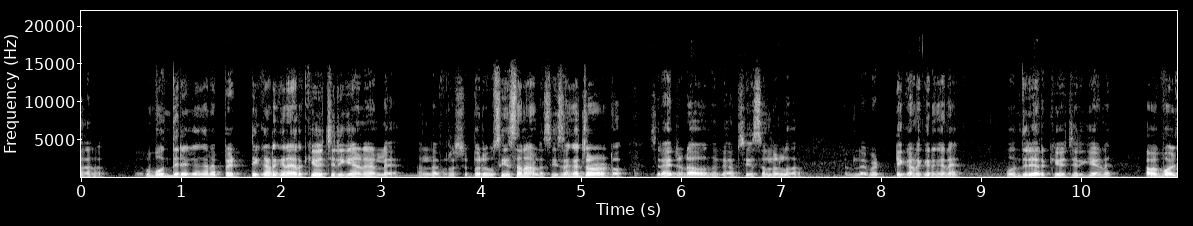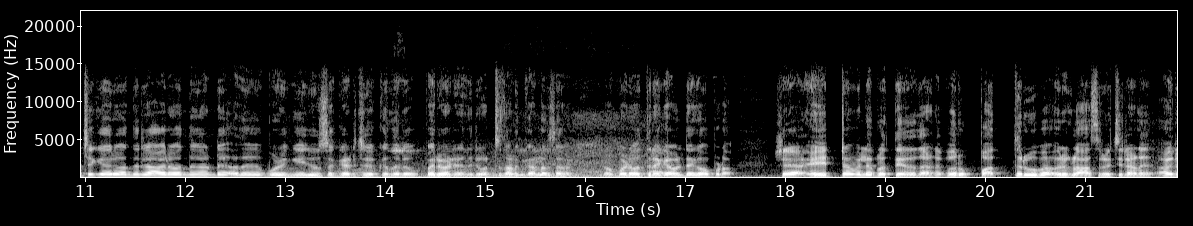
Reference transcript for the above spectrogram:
സാധനം. അപ്പോൾ മുന്തിരിയൊക്കെ ഇങ്ങനെ പെട്ടി കണക്കിന് ഇറക്കി വെച്ചിരിക്കുകയാണ് അല്ലേ? നല്ല ഫ്രഷ് ഇപ്പോൾ ഒരു സീസണാണല്ലോ സീസൺ കച്ചവടം കേട്ടോ സ്ഥിരമായിട്ട് ഉണ്ടാവുന്നില്ല. ആ സീസണിലുള്ളതാണ് അല്ലേ? പെട്ടി കണക്കിന് ഇങ്ങനെ മുന്തിരി ഇറക്കി വെച്ചിരിക്കുകയാണ്. അപ്പോൾ പൊളിച്ചയ്ക്ക് അവർ വന്ന് രാവിലെ വന്ന് കണ്ട് അത് പുഴുങ്ങി ജ്യൂസൊക്കെ അടിച്ച് വെക്കുന്ന ഒരു പരിപാടിയാണ്. എന്നിട്ട് കുറച്ച് നടക്കാനുള്ള സമയം. ഒമ്പത് പത്തിനൊക്കെ ആവുമ്പോഴത്തേക്ക് ഓപ്പണാം പക്ഷേ ഏറ്റവും വലിയ പ്രത്യേകത ഇതാണ് വെറും പത്ത് രൂപ ഒരു ഗ്ലാസ്സിന് വെച്ചിട്ടാണ് അവർ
